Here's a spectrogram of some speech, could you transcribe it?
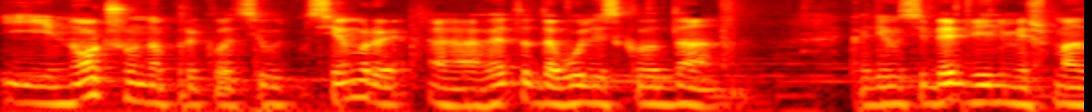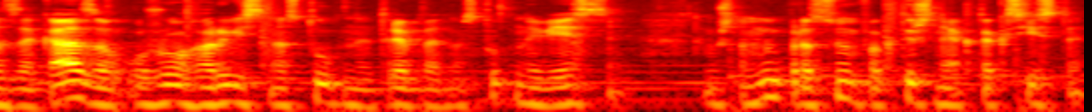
і ночу напрыклад ці ў цемры гэта даволі складана. Калі ў цябе вельмі шмат заказаў ужо гарыць наступны трэба наступны весці. Потому что мы працуем фактычна як таксісты.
